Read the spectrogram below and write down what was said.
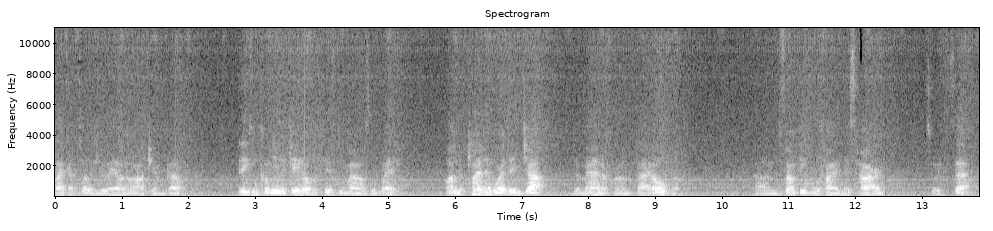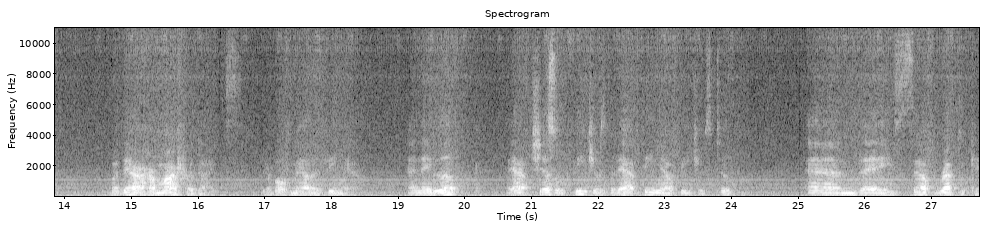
like I told you, lay on the altar and go. They can communicate over 50 miles away. On the planet where they drop the manna from Thioba. Um, some people find this hard to accept, but they are hermaphrodites. They're both male and female. And they look, they have chiseled features, but they have female features too. And they self-replicate.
